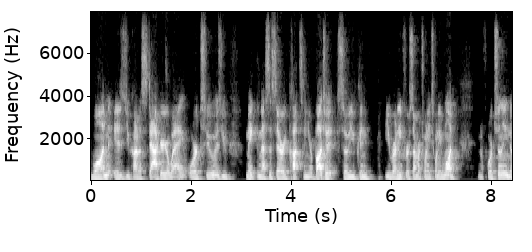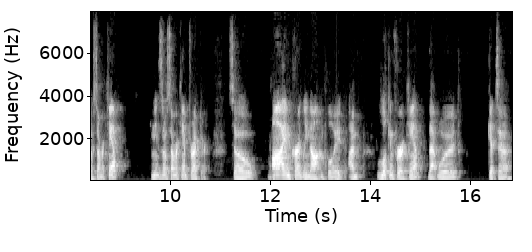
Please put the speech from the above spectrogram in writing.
One is you kind of stagger your way, or two is you make the necessary cuts in your budget so you can be ready for summer 2021. And unfortunately, no summer camp it means no summer camp director. So I am currently not employed. I'm looking for a camp that would get to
